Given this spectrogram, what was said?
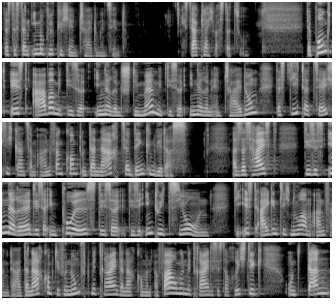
dass das dann immer glückliche Entscheidungen sind. Ich sage gleich was dazu. Der Punkt ist aber mit dieser inneren Stimme, mit dieser inneren Entscheidung, dass die tatsächlich ganz am Anfang kommt und danach zerdenken wir das. Also das heißt, dieses Innere, dieser Impuls, dieser, diese Intuition, die ist eigentlich nur am Anfang da. Danach kommt die Vernunft mit rein, danach kommen Erfahrungen mit rein, das ist auch richtig. Und dann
